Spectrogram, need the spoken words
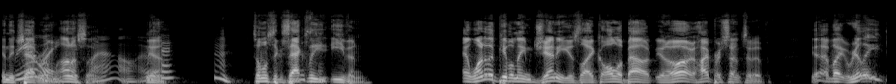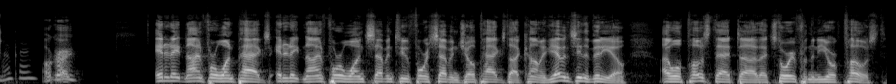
in the chat room. Honestly, Wow. Yeah. Okay. it's almost exactly even. And one of the people named Jenny is like all about you know oh, hypersensitive. Yeah, I'm like really? Okay. Okay. 888-941-PAGS, 888-941-7247, joepags.com. If you haven't seen the video, I will post that uh, that story from the New York Post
